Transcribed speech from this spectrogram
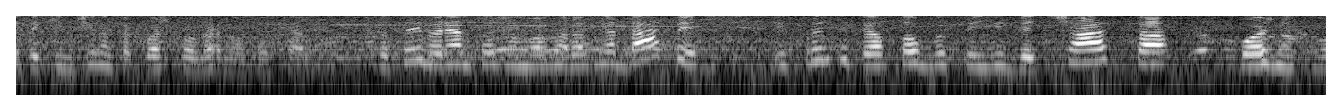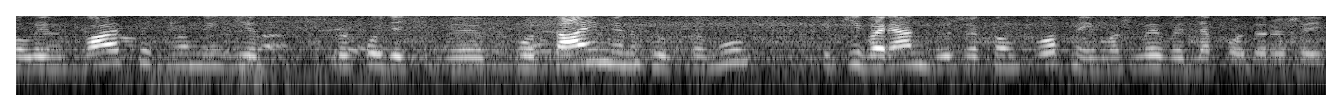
і таким чином також повернутися. То цей варіант теж можна розглядати. І в принципі автобуси їздять часто, кожні хвилин 20 вони є, приходять е, по таймінгу, тому такий варіант дуже комфортний і можливий для подорожей.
